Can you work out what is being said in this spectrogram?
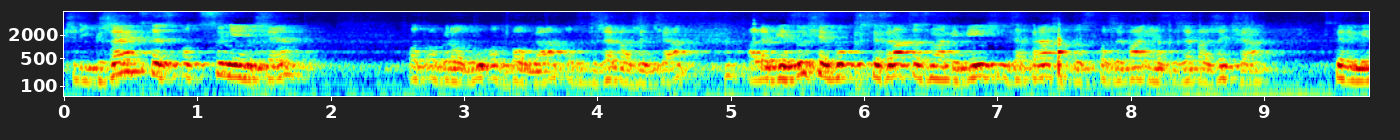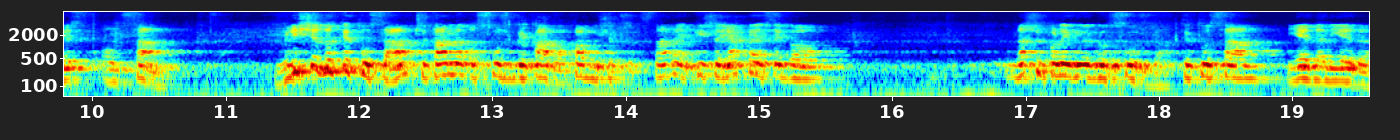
Czyli grzech to jest odsunięcie od ogrodu, od Boga, od drzewa życia, ale w Jezusie Bóg przywraca z nami więź i zaprasza do spożywania z drzewa życia, którym jest On sam. W liście do Tytusa czytamy o służbie Pawła. Paweł się przedstawia i pisze, jaka jest jego, na czym jego służba. Tytusa 1.1.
